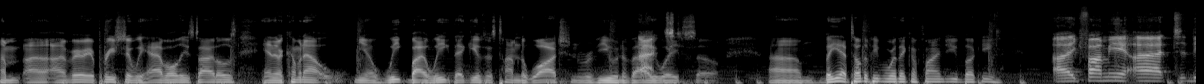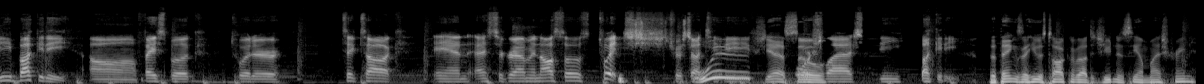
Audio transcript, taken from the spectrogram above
I'm uh, I'm very appreciative we have all these titles and they're coming out you know week by week. That gives us time to watch and review and evaluate. So, um, but yeah, tell the people where they can find you, Bucky. Uh, you can find me at the Buckity on Facebook, Twitter, TikTok, and Instagram, and also Twitch, twitch.tv. Yeah, forward so slash the Buckity. the things that he was talking about that you didn't see on my screen,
